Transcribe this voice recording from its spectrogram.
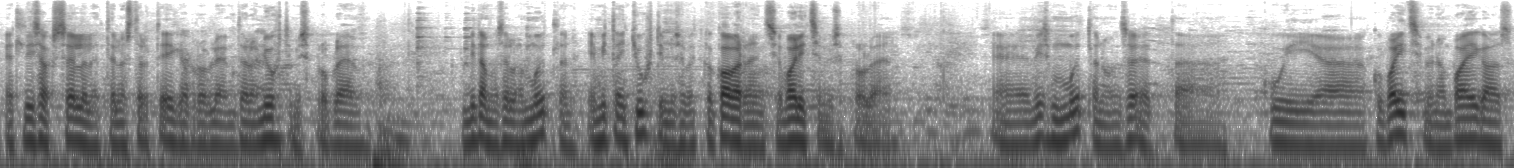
et lisaks sellele, et teil on strateegia probleem, teil on juhtimisprobleem. mida ma selle all mõtlen ja mitte ainult juhtimise, vaid ka governance ja valitsemise probleem. mis ma mõtlen, on see, et kui, kui valitsemine on paigas,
